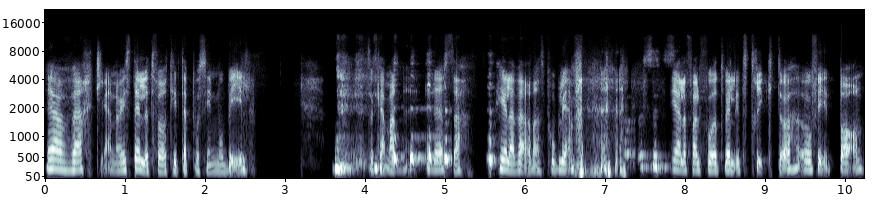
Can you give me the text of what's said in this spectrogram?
Ja, verkligen. Och istället för att titta på sin mobil så kan man lösa hela världens problem. I alla fall få ett väldigt tryggt och, och fint barn.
